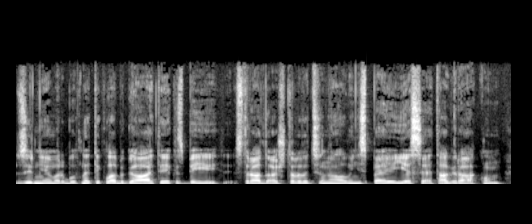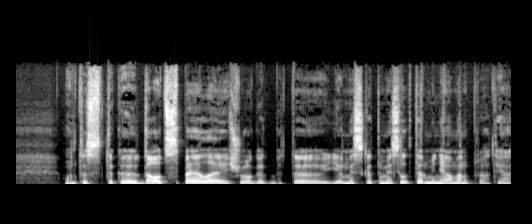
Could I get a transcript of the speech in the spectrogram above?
zirņiem varbūt netik labi gāja tie, kas bija strādājuši tradicionāli, viņi spēja iesēt agrāk. Un, Un tas daudz spēlēja šogad, bet, eh, ja mēs skatāmies ilgtermiņā, manuprāt, jā,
